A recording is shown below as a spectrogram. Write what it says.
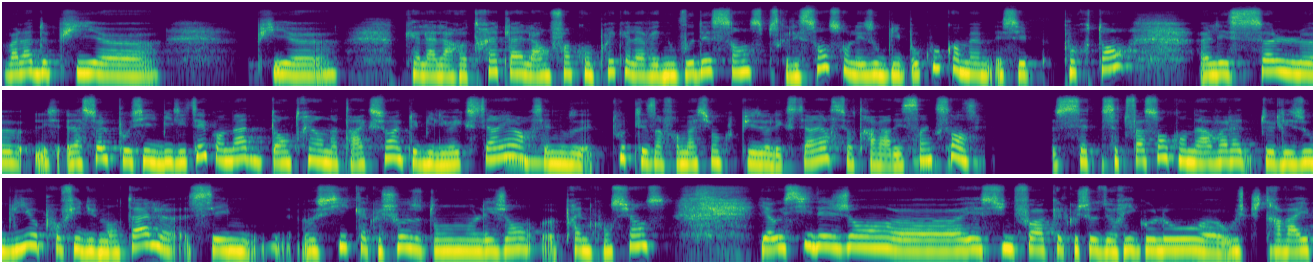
Voilà, depuis. Euh, puis euh, qu'elle a la retraite, là, elle a enfin compris qu'elle avait de nouveau des sens, parce que les sens, on les oublie beaucoup quand même. Et c'est pourtant les seuls, la seule possibilité qu'on a d'entrer en interaction avec le milieu extérieur. Mmh. C'est nous, toutes les informations qu'on puisse de l'extérieur, c'est au travers des cinq sens cette, façon qu'on a voilà, de les oublier au profit du mental, c'est aussi quelque chose dont les gens euh, prennent conscience. Il y a aussi des gens, euh, il y a aussi une fois quelque chose de rigolo euh, où je travaille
